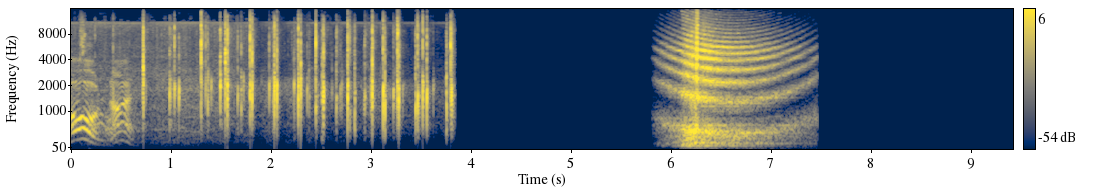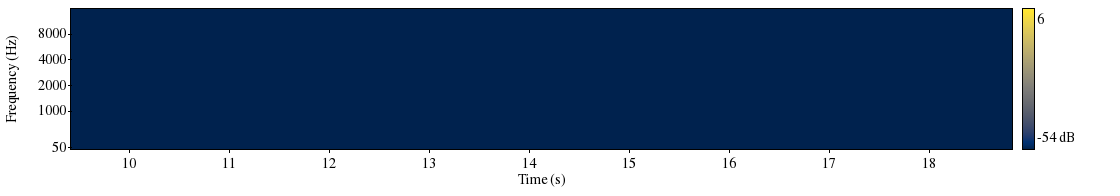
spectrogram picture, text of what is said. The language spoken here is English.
Oh, nice. Hello.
